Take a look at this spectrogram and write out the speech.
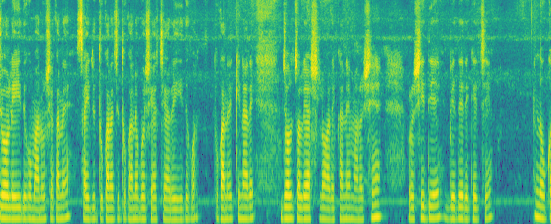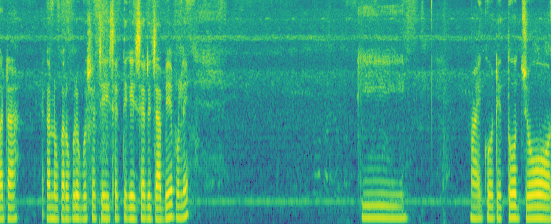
জল। এই দেখো মানুষ এখানে সাইডের দোকান আছে দোকানে বসে আছে। আর এই দেখো দোকানের কিনারে জল চলে আসলো। আর এখানে মানুষে রশি দিয়ে বেঁধে রেখেছে। নৌকাটা এখানে নৌকার উপরে বসে আছে এই সাইড থেকে এই সাইডে যাবে বলে। কি? মাই গড এত জল।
